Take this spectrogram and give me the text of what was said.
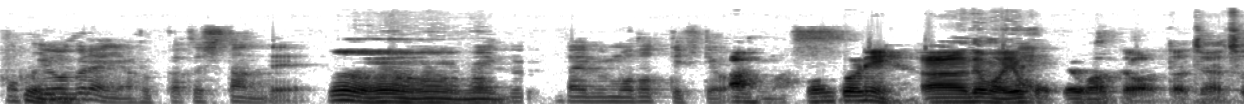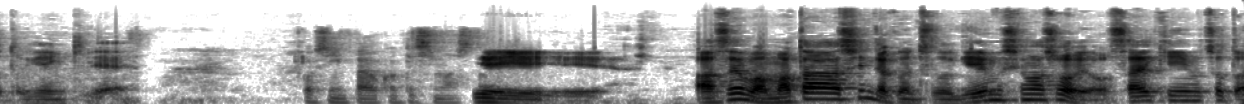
木曜ぐらいには復活したんで、うんうんうんうん。だいぶ戻ってきてはあいます。、本当に？あでもよかったよかったよかった。じゃあちょっと元気で。ご心配おかけしました。いえいえいえ。あ、そういえばまた、しんたくんちょっとゲームしましょうよ。最近ちょっと。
